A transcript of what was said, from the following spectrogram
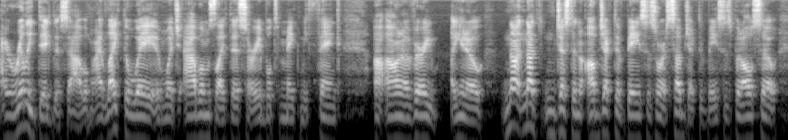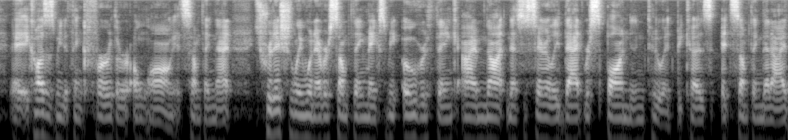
I really dig this album. I like the way in which albums like this are able to make me think uh, on a very, you know, not not just an objective basis or a subjective basis, but also uh, it causes me to think further along. It's something that traditionally, whenever something makes me overthink, I'm not necessarily that responding to it because it's something that I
